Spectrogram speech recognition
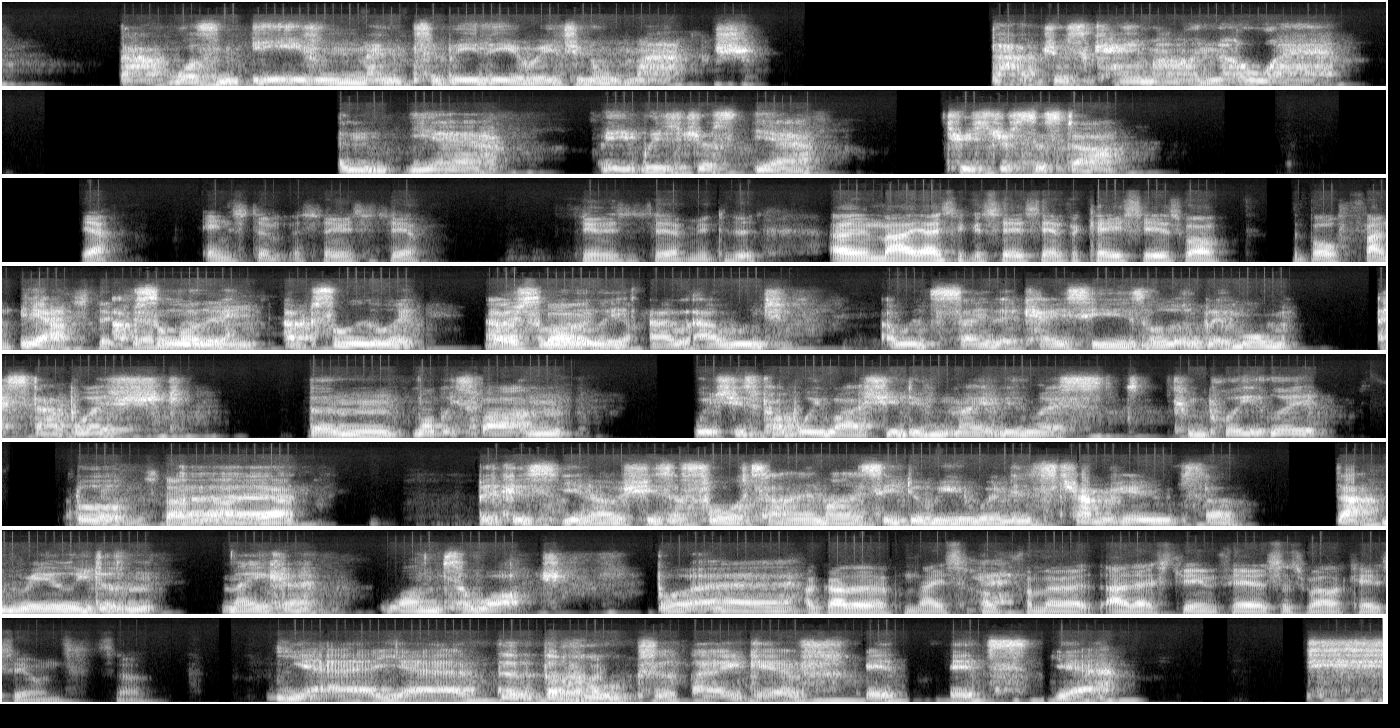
that wasn't even meant to be the original match. That just came out of nowhere. And yeah, it was just, yeah, she's just a star. Yeah, instant as soon as you see her. As soon as you see her. Because and in my eyes, you can say the same for Casey as well. They're both fantastic. They're absolutely, Molly- absolutely, absolutely. I, I would, I would say that Casey is a little bit more established than Molly Spartan, which is probably why she didn't make me list completely. I But understand that, uh, yeah. because you know she's a four-time ICW Women's Champion, so that really doesn't make her one to watch. But uh, I got a nice hug Yeah. from her at, at Extreme Fears as well, Casey Owens. So yeah, yeah, the the hooks that they give, it it's yeah.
